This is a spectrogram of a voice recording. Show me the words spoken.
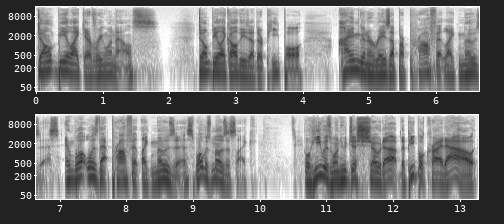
Don't be like everyone else. Don't be like all these other people. I'm going to raise up a prophet like Moses. And what was that prophet like Moses? What was Moses like? Well, he was one who just showed up. The people cried out,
